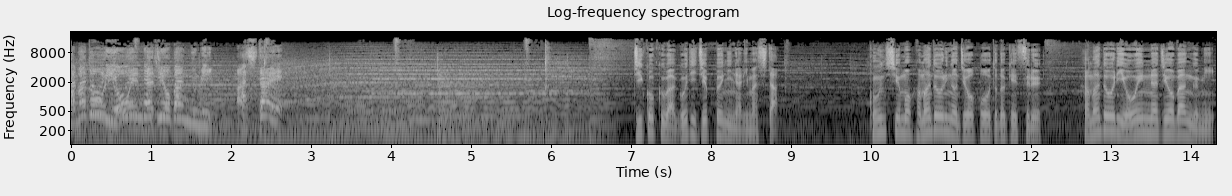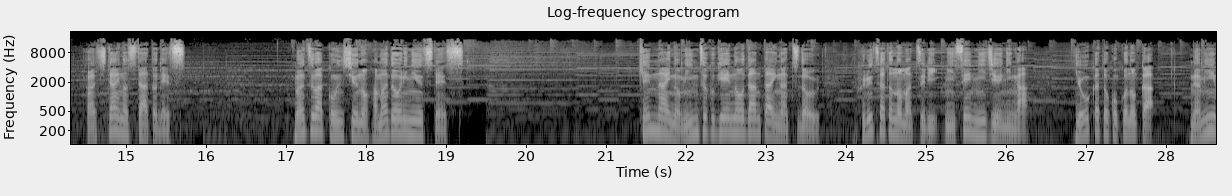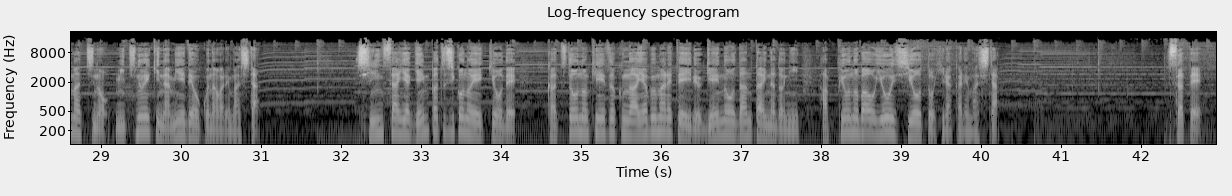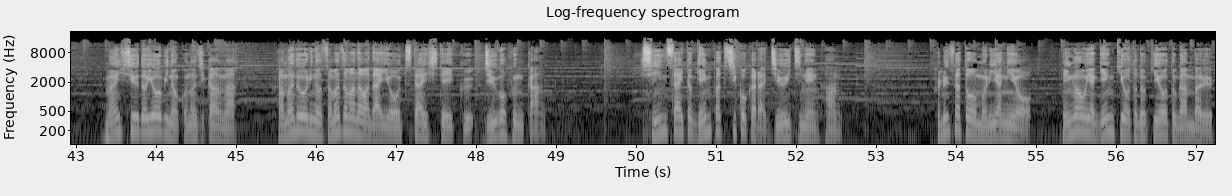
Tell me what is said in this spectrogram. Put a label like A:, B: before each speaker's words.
A: 浜通り応援ラジオ番組明日へ。
B: 時刻は5時1分になりました。今週も浜通りの情報をお届けする浜通り応援ラジオ番組明日へのスタートです。まずは今週の浜通りニュースです。県内の民族芸能団体が集うふるさとの祭り2022が8日と9日浪江町の道の駅浪江で行われました。震災や原発事故の影響で活動の継続が危ぶまれている芸能団体などに発表の場を用意しようと開かれました。さて毎週土曜日のこの時間は浜通りのさまざまな話題をお伝えしていく15分間。震災と原発事故から11年半。ふるさとを盛り上げよう。笑顔や元気を届けようと頑張る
